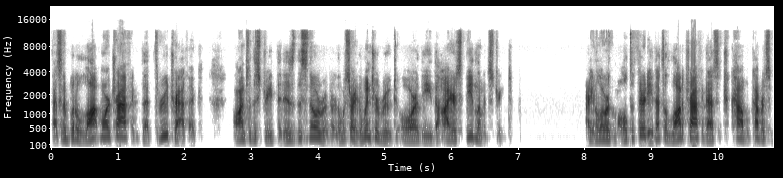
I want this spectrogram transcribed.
That's going to put a lot more traffic, that through traffic, onto the street that is the snow route or the sorry, the winter route or the the higher speed limit street. Are you going to lower them all to 30? That's a lot of traffic. That's to co- cover some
